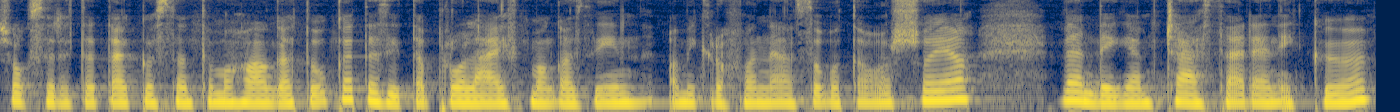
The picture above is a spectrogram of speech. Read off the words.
Sok szeretettel köszöntöm a hallgatókat, ez itt a ProLife magazin, a mikrofonnál Szobota Orsolya. Vendégem Császár Enikő,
